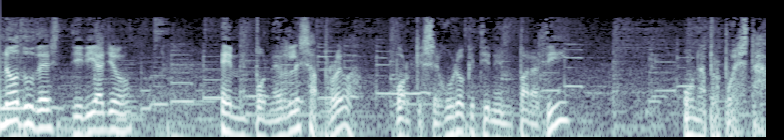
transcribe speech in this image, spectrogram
No dudes, diría yo, en ponerles a prueba, porque seguro que tienen para ti una propuesta.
